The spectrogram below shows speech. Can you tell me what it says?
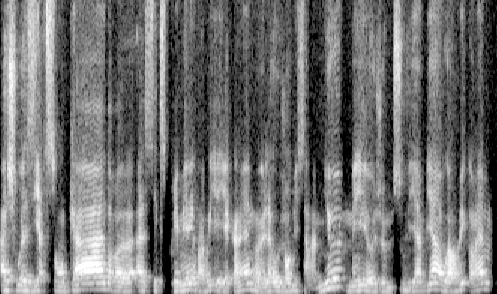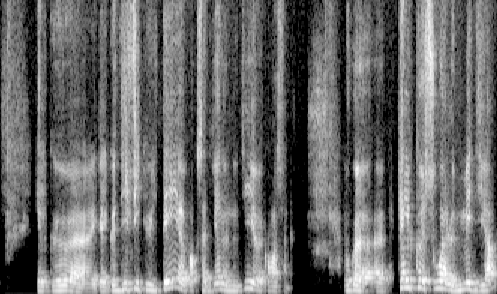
à choisir son cadre, à s'exprimer. Enfin, oui, il y a quand même, là aujourd'hui, ça va mieux, mais je me souviens bien avoir vu quand même quelques, quelques difficultés pour que ça devienne un outil conventionnel. Donc, quel que soit le média,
